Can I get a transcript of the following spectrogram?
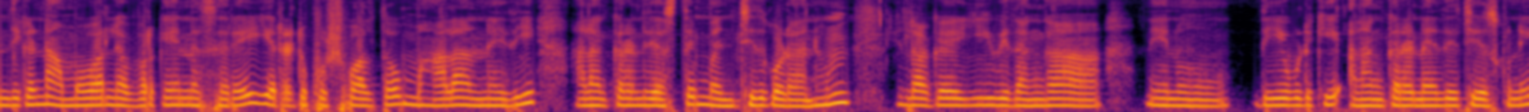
ఎందుకంటే అమ్మవార్లు ఎవరికైనా సరే ఎర్రటి పుష్పాలతో మాల అనేది అలంకరణ చేస్తే మంచిది కూడాను. ఇలాగ ఈ విధంగా నేను దేవుడికి అలంకరణ అనేది చేసుకుని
